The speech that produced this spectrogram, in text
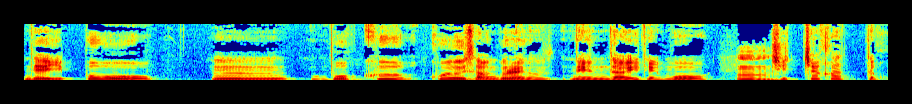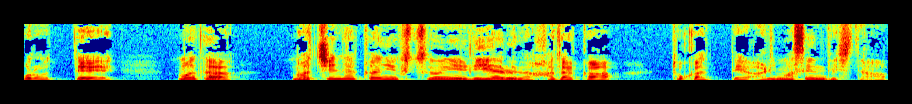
で、一方、うん、僕、小遊さんぐらいの年代でも、うん。ちっちゃかった頃って、まだ街中に普通にリアルな裸とかってありませんでした？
